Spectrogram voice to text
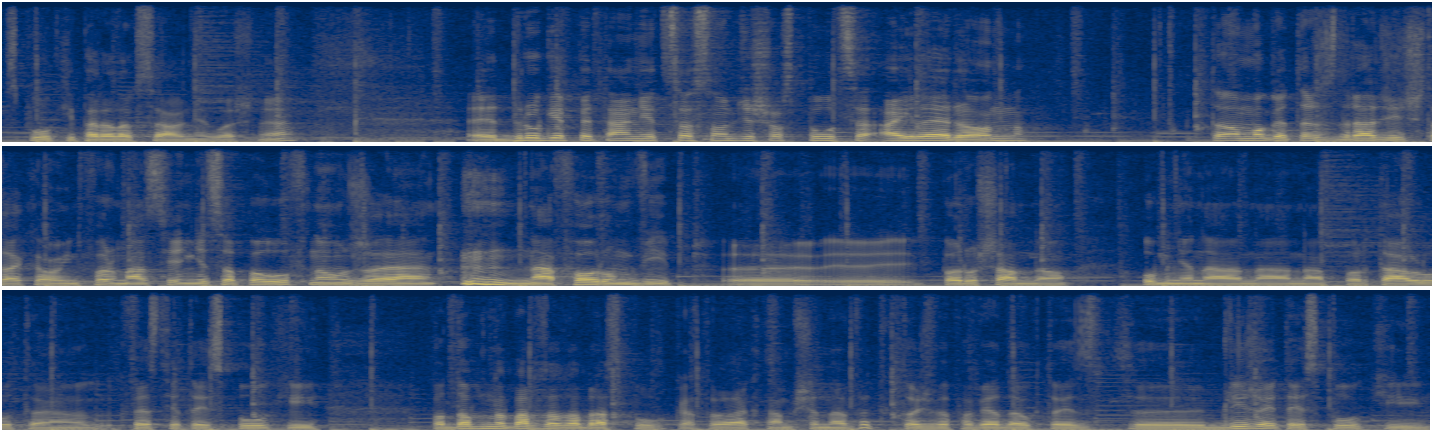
spółki, paradoksalnie właśnie. E, drugie pytanie, co sądzisz o spółce Aileron? to mogę też zdradzić taką informację nieco poufną, że na forum VIP y, y, poruszano u mnie na, na, na portalu tę kwestię tej spółki. Podobno bardzo dobra spółka, tak? Tam się nawet ktoś wypowiadał, kto jest y, bliżej tej spółki.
